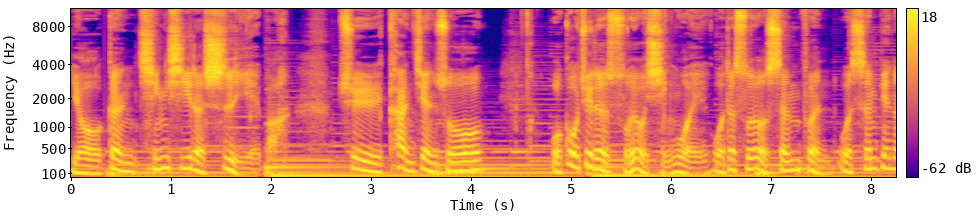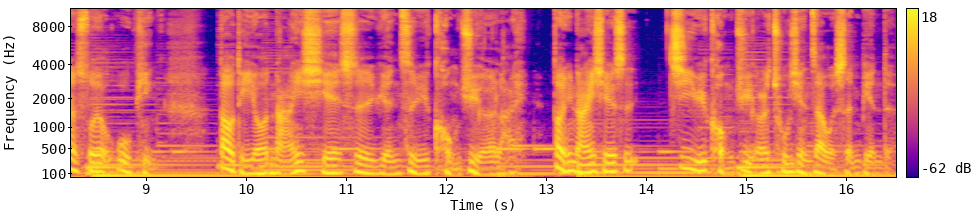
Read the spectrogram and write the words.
有更清晰的视野吧，去看见说，我过去的所有行为，我的所有身份，我身边的所有物品，到底有哪一些是源自于恐惧而来？到底哪一些是基于恐惧而出现在我身边的？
